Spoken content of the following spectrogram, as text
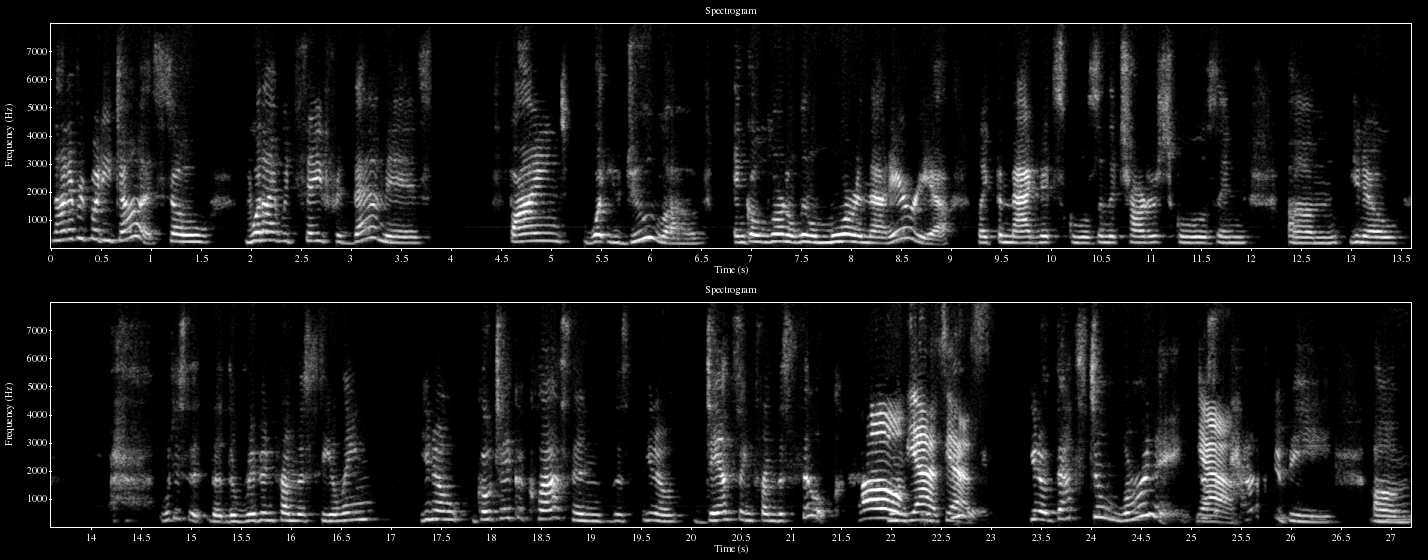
Not everybody does. So what I would say for them is find what you do love and go learn a little more in that area, like the magnet schools and the charter schools and um, you know, what is it? The the ribbon from the ceiling. You know, go take a class in this, you know, dancing from the silk. you Oh, know, yes, yes. You know, that's still learning. Yeah. Doesn't have to be um Mhm.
